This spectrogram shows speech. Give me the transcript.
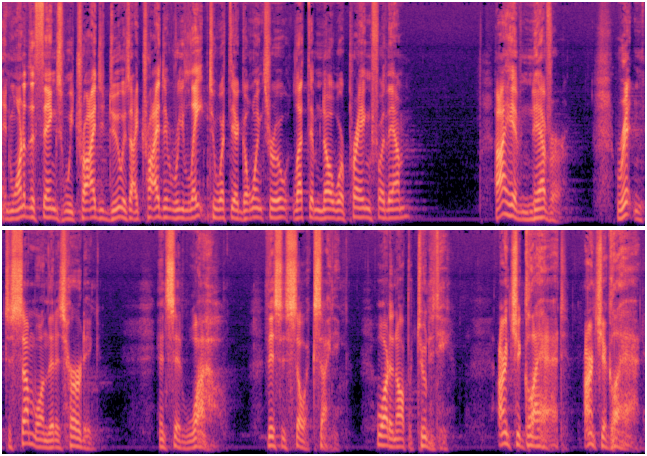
And one of the things we try to do is I try to relate to what they're going through, let them know we're praying for them. I have never written to someone that is hurting and said, Wow, this is so exciting. What an opportunity. Aren't you glad? Aren't you glad?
